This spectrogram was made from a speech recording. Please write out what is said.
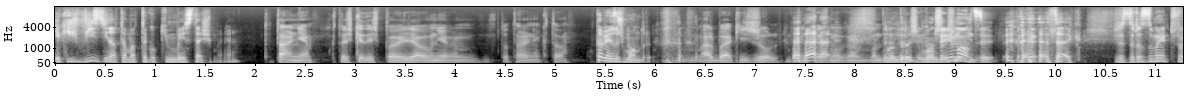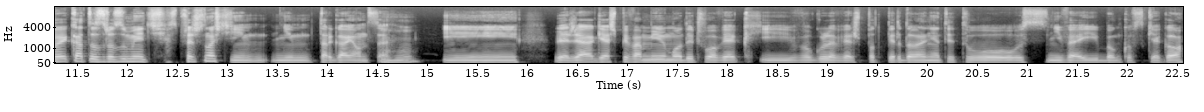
jakiejś wizji na temat tego, kim my jesteśmy, nie? Totalnie. Ktoś kiedyś powiedział, nie wiem totalnie kto. Pewnie ktoś mądry. Albo jakiś żul. też mówią mądrość, rzeczy. Mądrość Czyli mądry. tak. Że zrozumieć człowieka to zrozumieć sprzeczności nim targające. Mhm. I wiesz, jak ja śpiewam Miły Młody Człowiek i w ogóle, wiesz, podpierdolenie tytułu z Niwei Bąkowskiego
